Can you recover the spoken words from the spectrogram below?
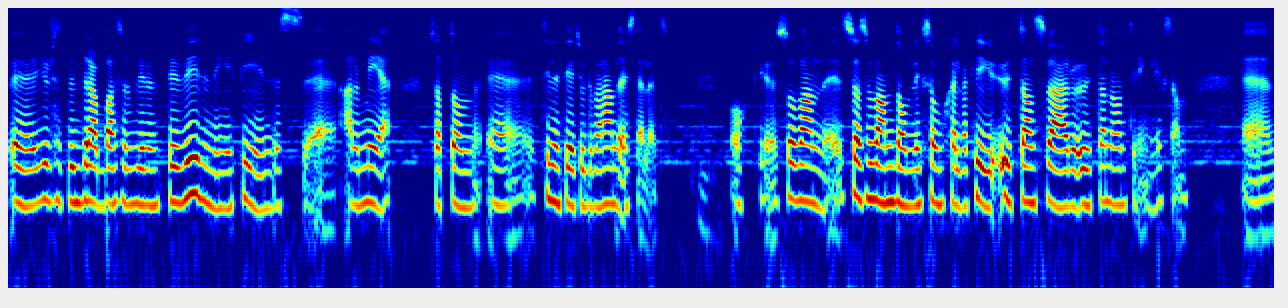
eh, gjorde så att det drabbade så det blev en förvirring i fiendens eh, armé så att de eh, tillintetgjorde varandra istället. Mm. Och eh, så vann, så alltså vann de liksom själva kriget utan svärd och utan någonting. Liksom. Eh,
